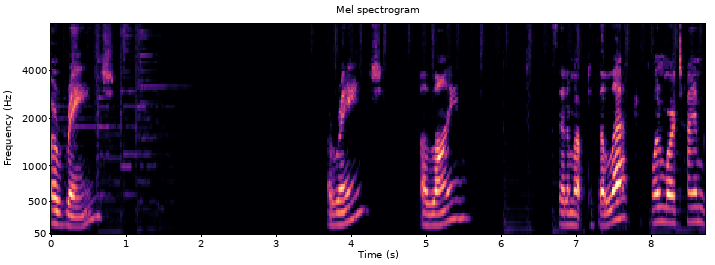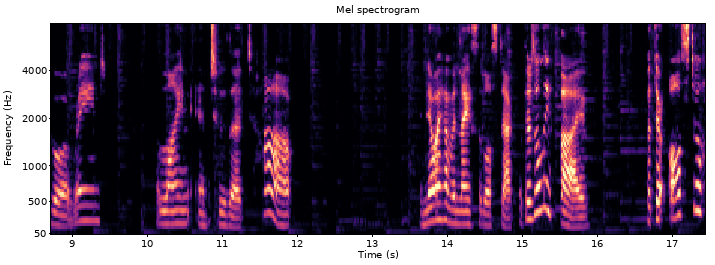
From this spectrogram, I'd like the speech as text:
arrange, arrange, align, set them up to the left. One more time, go arrange, align, and to the top. And now I have a nice little stack, but there's only five, but they're all still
